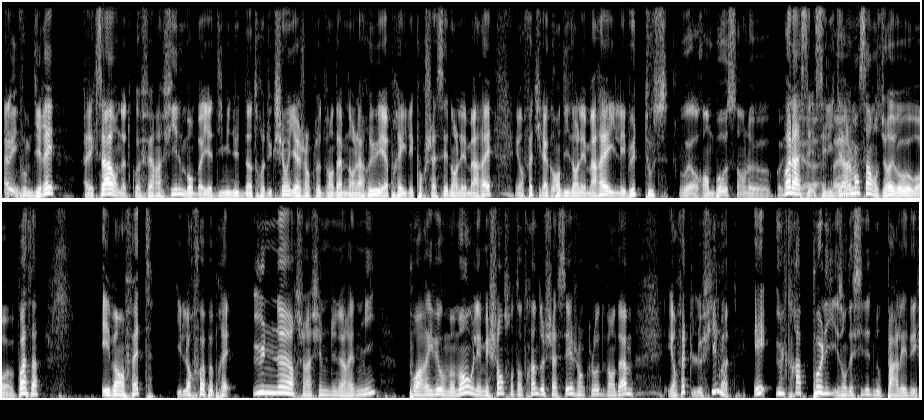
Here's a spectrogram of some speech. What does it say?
Ah et oui. vous me direz, avec ça, on a de quoi faire un film. Bon, bah, il y a 10 minutes d'introduction, il y a Jean-Claude Van Damme dans la rue, et après, il est pourchassé dans les marais. Et en fait, il a grandi dans les marais, il les bute tous. Ouais, Rambo sans le. côté, voilà, euh, c'est ouais, littéralement ouais. ça. On se dirait, oh, oh, oh, pas ça. Et ben, en fait, il leur faut à peu près une heure sur un film d'une heure et demie pour arriver au moment où les méchants sont en train de chasser Jean-Claude Van Damme. Et en fait, le film est ultra poli. Ils ont décidé de nous parler des,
